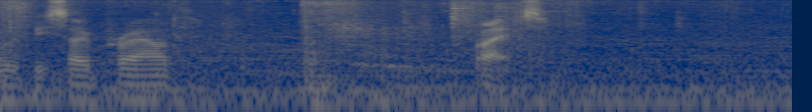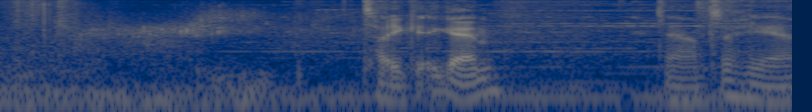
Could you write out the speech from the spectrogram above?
would be so proud. Right. Take it again. Down to here.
